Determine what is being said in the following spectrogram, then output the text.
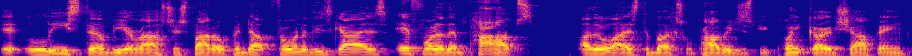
at least there'll be a roster spot opened up for one of these guys if one of them pops. Otherwise, the Bucks will probably just be point guard shopping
